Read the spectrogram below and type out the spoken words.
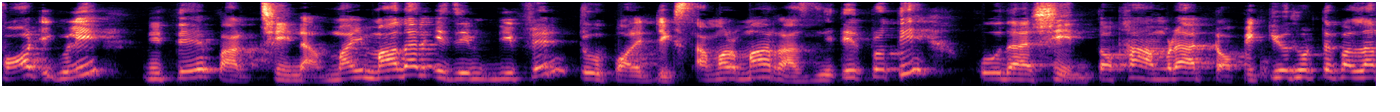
ফর এগুলি নিতে পারছি না। My mother is indifferent to politics আমার মা রাজনীতির প্রতি উদাসীন। তথা আমরা টপিকটিও ধরতে পারলাম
